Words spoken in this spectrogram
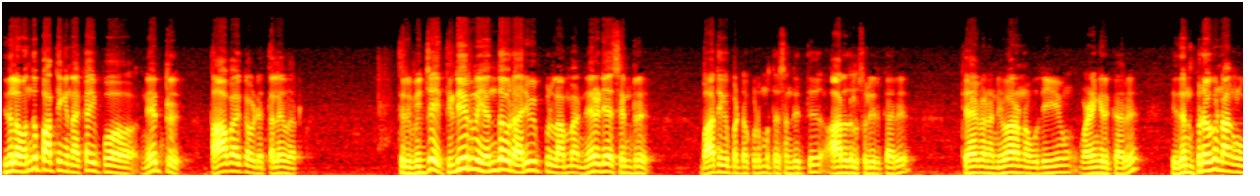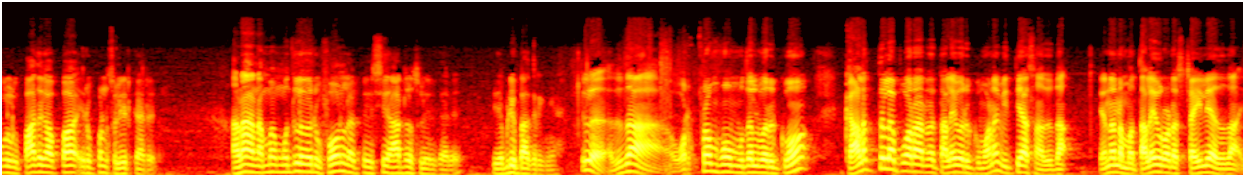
இதில் வந்து பார்த்தீங்கன்னாக்கா இப்போது நேற்று தாபாக்காவுடைய தலைவர் திரு விஜய் திடீர்னு எந்த ஒரு அறிவிப்பு இல்லாமல் நேரடியாக சென்று பாதிக்கப்பட்ட குடும்பத்தை சந்தித்து ஆறுதல் சொல்லியிருக்காரு. தேவையான நிவாரண உதவியும் வழங்கியிருக்காரு. இதன் பிறகு நாங்கள் உங்களுக்கு பாதுகாப்பாக இருப்போம்னு சொல்லியிருக்காரு. ஆனால் நம்ம முதல்வர் ஃபோனில் பேசி ஆறுதல் சொல்லியிருக்காரு. இது எப்படி பார்க்குறீங்க இல்லை அதுதான். ஒர்க் ஃப்ரம் ஹோம் முதல்வருக்கும் களத்தில் போராடுற தலைவருக்குமான வித்தியாசம் அதுதான். ஏன்னா நம்ம தலைவரோட ஸ்டைலே அதுதான்.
